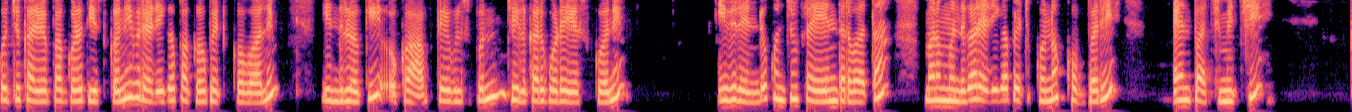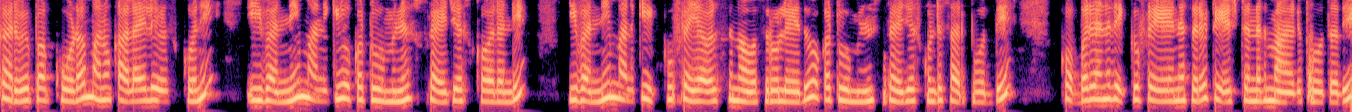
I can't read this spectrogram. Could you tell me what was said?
కొంచెం కరివేపాకు కూడా తీసుకొని ఇవి రెడీగా పక్కకు పెట్టుకోవాలి. ఇందులోకి ఒక హాఫ్ టేబుల్ స్పూన్ జీలకర్ర కూడా వేసుకొని ఇవి రెండు కొంచెం ఫ్రై అయిన తర్వాత మనం ముందుగా రెడీగా పెట్టుకున్న కొబ్బరి అండ్ పచ్చిమిర్చి కరివేపాకు కూడా మనం కళాయిలో వేసుకొని ఇవన్నీ మనకి ఒక టూ మినిట్స్ ఫ్రై చేసుకోవాలండి. ఇవన్నీ మనకి ఎక్కువ ఫ్రై అవ్వాల్సిన అవసరం లేదు. ఒక టూ మినిట్స్ ఫ్రై చేసుకుంటే సరిపోద్ది. కొబ్బరి అనేది ఎక్కువ ఫ్రై అయినా సరే టేస్ట్ అనేది మాడిపోతుంది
